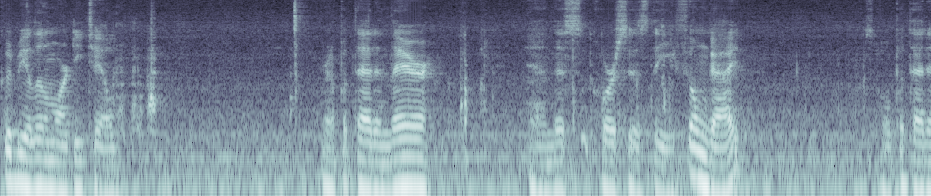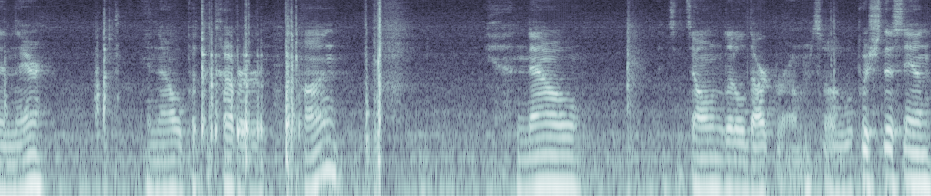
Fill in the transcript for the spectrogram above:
could be a little more detailed. We're going to put that in there. And this, of course, is the film guide. So we'll put that in there. And now we'll put the cover on. And now it's its own little dark room. So we'll push this in.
